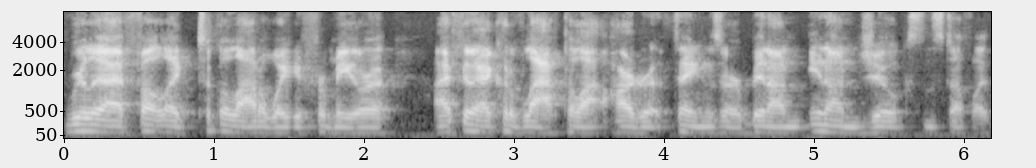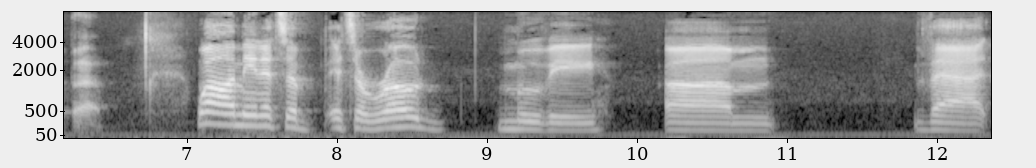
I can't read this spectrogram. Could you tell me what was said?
Really, I felt like took a lot away from me, or I feel like I could have laughed a lot harder at things, or been on in on jokes and stuff like that. Well, I mean, it's a it's a road movie um, that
